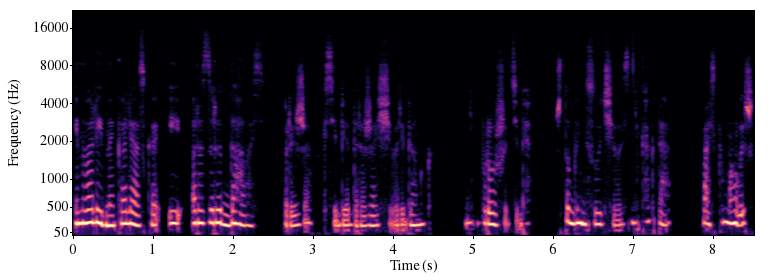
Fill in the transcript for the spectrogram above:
инвалидной коляской и разрыдалась, прижав к себе дрожащего ребенка. «Не брошу тебя, что бы ни случилось, никогда. Васька, малыш,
